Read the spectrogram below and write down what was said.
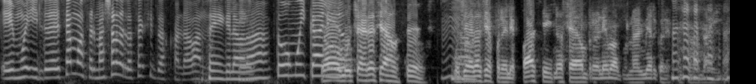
Eh, muy- y te deseamos el mayor de los éxitos con la banda. Sí, que la Sí. verdad, todo muy No, cálido. muchas gracias a ustedes. Mm. Muchas gracias por el espacio y no se hagan problema por lo del miércoles pasado. No hay, no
